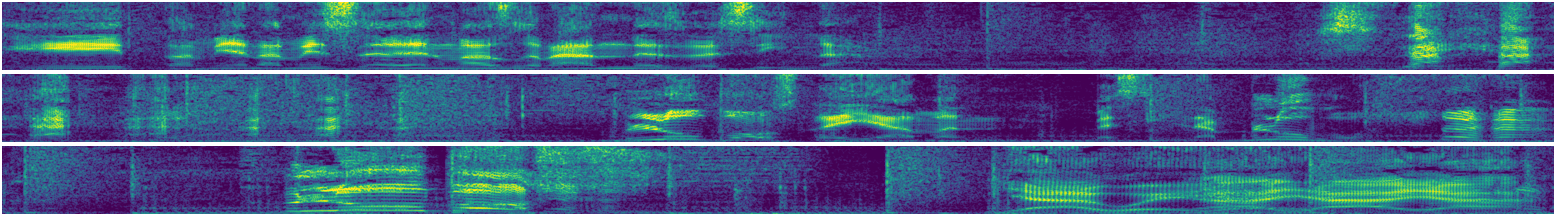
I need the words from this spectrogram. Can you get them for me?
Sí, también a mí se ven más grandes, vecina. Sí. Blubos le llaman, vecina, blubos. ¡Blubos! Ya, güey. Ya, ya, ya.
